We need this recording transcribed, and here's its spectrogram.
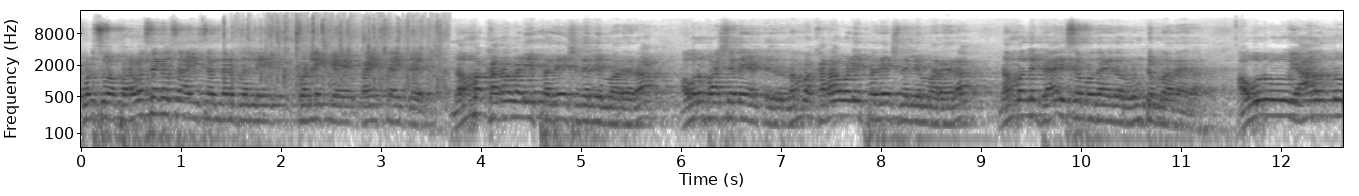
ಕೊಡಿಸುವ ಭರವಸೆನೂ ಸಹ ಈ ಸಂದರ್ಭದಲ್ಲಿ ಕೊಡಲಿಕ್ಕೆ ಬಯಸ್ತಾ ಇದ್ದೇವೆ ನಮ್ಮ ಕರಾವಳಿ ಪ್ರದೇಶದಲ್ಲಿ ಮಾರ್ಯಾರ ಅವರ ಭಾಷೆನೇ ಹೇಳ್ತಿದ್ರು. ನಮ್ಮ ಕರಾವಳಿ ಪ್ರದೇಶದಲ್ಲಿ ಮಾರ್ಯಾರ ನಮ್ಮಲ್ಲಿ ಬ್ಯಾರಿ ಸಮುದಾಯದವರು ಉಂಟು ಮಾರ್ಯಾರ ಅವರು ಯಾರನ್ನು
